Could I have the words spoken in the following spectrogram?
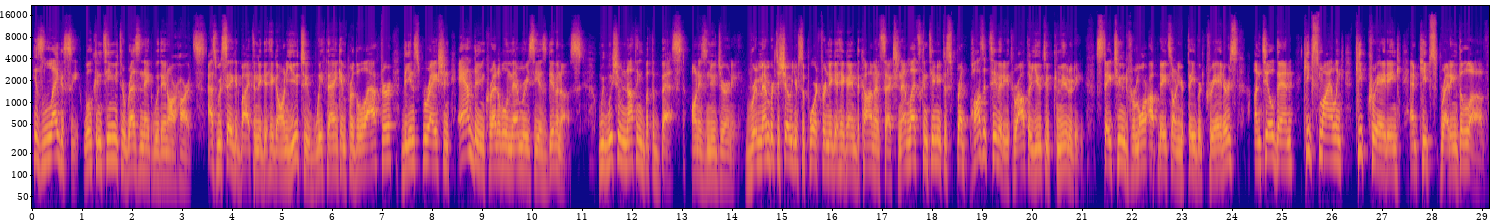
his legacy will continue to resonate within our hearts. As we say goodbye to Nigahiga on YouTube, we thank him for the laughter, the inspiration, and the incredible memories he has given us. We wish him nothing but the best on his new journey. Remember to show your support for Nigahiga in the comments section and let's continue to spread positivity throughout the YouTube community. Stay tuned for more updates on your favorite creators. Until then, keep smiling, keep creating, and keep spreading the love.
